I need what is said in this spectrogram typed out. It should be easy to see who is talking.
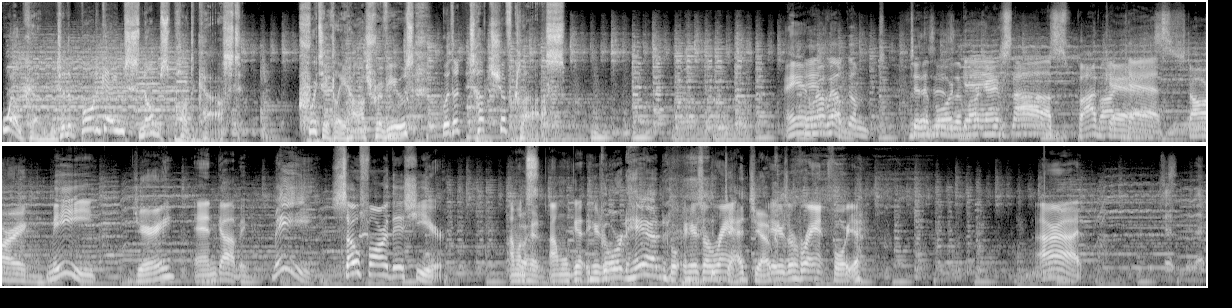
Speaker 1: Welcome to the Board Game Snobs Podcast. Critically harsh reviews with a touch of class.
Speaker 2: And,
Speaker 3: And
Speaker 2: welcome,
Speaker 3: welcome
Speaker 2: to
Speaker 3: This
Speaker 2: the
Speaker 3: is
Speaker 2: Board,
Speaker 3: the
Speaker 2: Game,
Speaker 3: Board Game
Speaker 2: Snobs
Speaker 3: Snobs
Speaker 2: podcast,
Speaker 3: podcast.
Speaker 2: starring
Speaker 3: me
Speaker 2: Jerry,
Speaker 3: and Gabi.
Speaker 2: me,
Speaker 3: So far this year, I'm gonna,
Speaker 2: ahead.
Speaker 3: I'm gonna get here's
Speaker 2: Gord Head.
Speaker 3: a, here's a rant.
Speaker 2: Dad joke.
Speaker 3: Here's a rant for you. All right.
